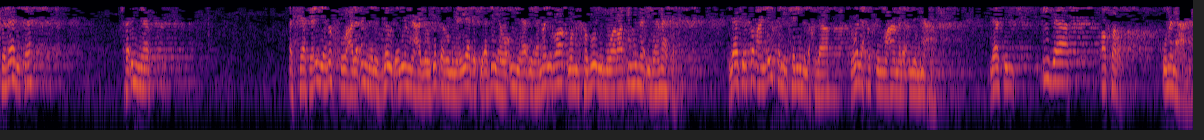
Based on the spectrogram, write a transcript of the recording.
وكذلك فإن الشافعية نصوا على أن للزوج أن يمنع زوجته من عيادة أبيها وأمها إذا مرضا ومن حضور مواراتهما إذا ماتا لكن طبعا ليس من كريم الأخلاق ولا حسن المعاملة أن يمنعها. لكن إذا أصر ومنعها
